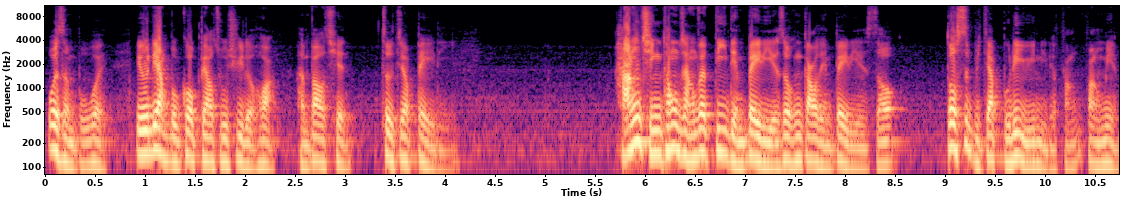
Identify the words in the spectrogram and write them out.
为什么不会？因为量不够飙出去的话，很抱歉，这叫背离。行情通常在低点背离的时候，跟高点背离的时候，都是比较不利于你的方方面，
